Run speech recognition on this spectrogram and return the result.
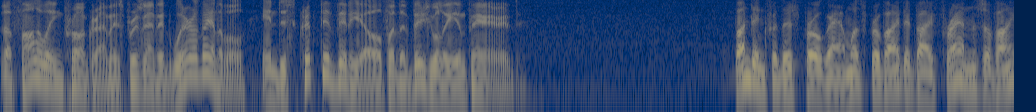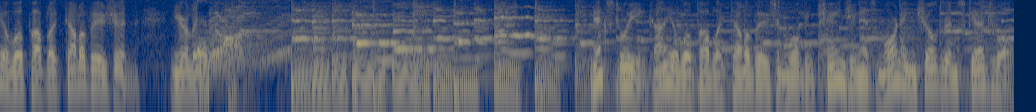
The following program is presented where available in descriptive video for the visually impaired. Funding for this program was provided by Friends of Iowa Public Television. Nearly. Next week, Iowa Public Television will be changing its morning children's schedule.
